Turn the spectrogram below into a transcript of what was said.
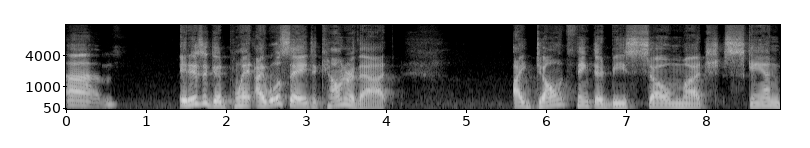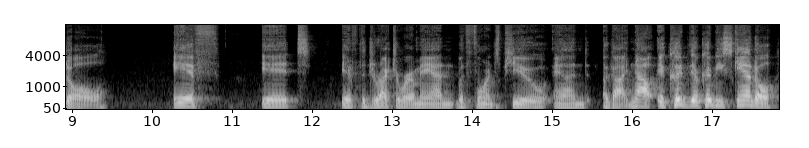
Um, It is a good point. I will say to counter that, I don't think there'd be so much scandal if it if the director were a man with Florence Pugh and a guy. Now, it could there could be scandal,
